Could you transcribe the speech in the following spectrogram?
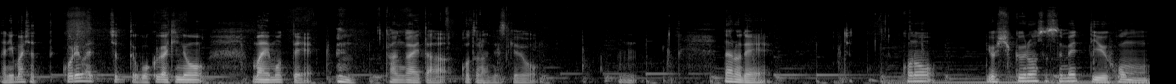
なりました。これはちょっと僕が昨日前もって考えたことなんですけど、うん、なのでこの「予宿のすすめ」っていう本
